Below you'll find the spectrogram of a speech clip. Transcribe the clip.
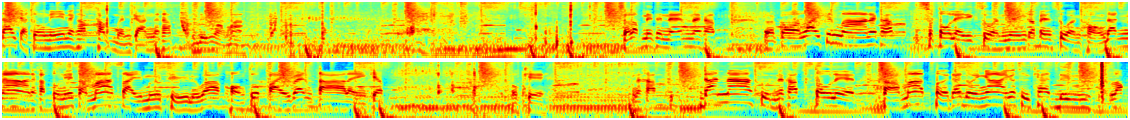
ได้จากตรงนี้นะครับทำเหมือนกันนะครับดึงออกมาสำหรับ maintenance นะครับ แล้วก็ไล่ขึ้นมานะครับสโตเลตอีกส่วนหนึ่งก็เป็นส่วนของด้านหน้านะครับ ตรงนี้สามารถใส่มือถือหรือว่าของทั่วไปแว่นตาอะไรอย่างเงี้ยครับ โอเค นะครับด้านหน้าสุดนะครับสโตเลตสามารถเปิดได้โดยง่ายก็คือแค่ดึงล็อก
